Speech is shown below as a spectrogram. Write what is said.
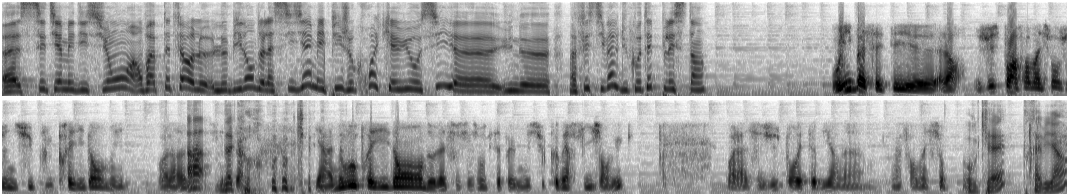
Euh, septième édition, on va peut-être faire le, bilan de la sixième et puis je crois qu'il y a eu aussi une, un festival du côté de Plestin. Oui, bah c'était. alors, juste pour information, je ne suis plus président, mais voilà. Ah, d'accord. Il y a un nouveau président de l'association qui s'appelle Monsieur Commercy Jean-Luc. Voilà, c'est juste pour établir l'information. Ok, très bien.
